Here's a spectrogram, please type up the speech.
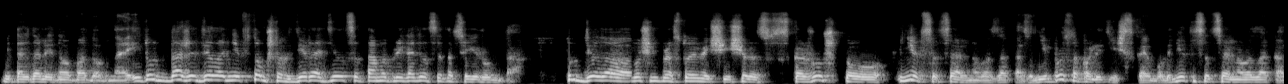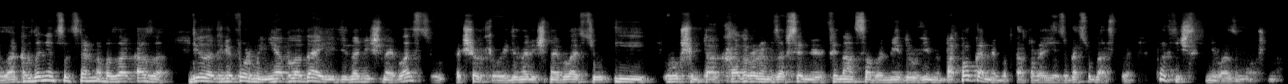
и так далее и тому подобное. И тут даже дело не в том, что где родился, там и пригодился, это все ерунда. Тут дело в очень простой вещи. Еще раз скажу, что нет социального заказа. Не просто политическая воля, нет и социального заказа. А когда нет социального заказа, делать реформы, не обладая единоличной властью, подчеркиваю, единоличной властью и, в общем-то, контролем за всеми финансовыми и другими потоками, вот, которые есть в государстве, практически невозможно.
